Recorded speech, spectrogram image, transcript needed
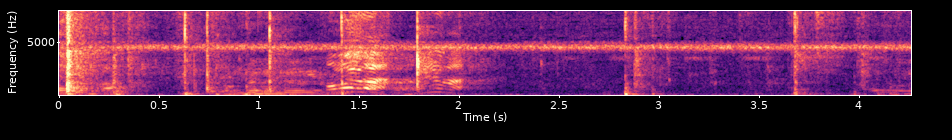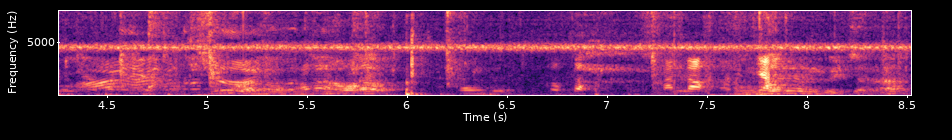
들어가. 거 있잖아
